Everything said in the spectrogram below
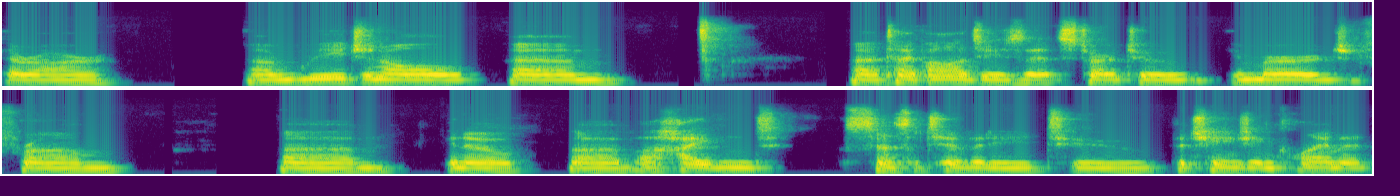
there are uh, regional um, uh, typologies that start to emerge from, um, you know, uh, a heightened sensitivity to the changing climate.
